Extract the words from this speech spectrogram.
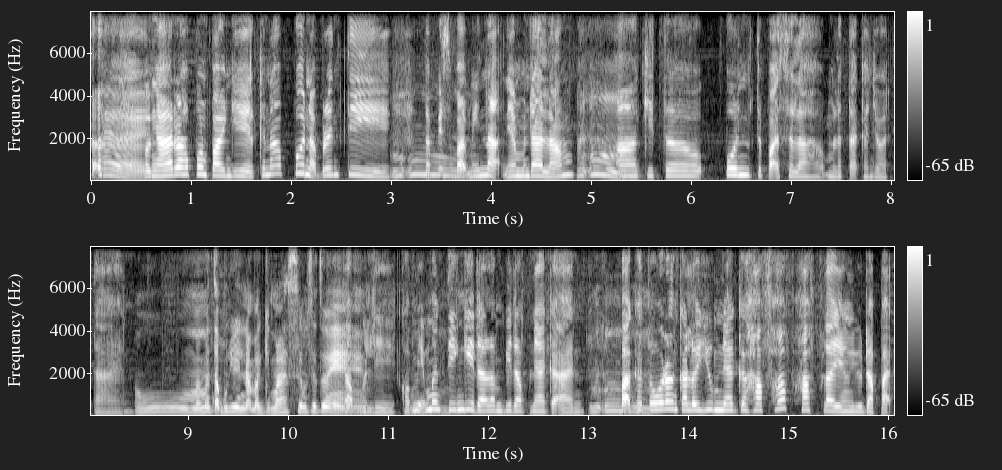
Kan? Pengarah pun panggil, kenapa nak berhenti? Mm-mm. Tapi sebab minat yang mendalam, Mm-mm. uh, kita pun terpaksalah meletakkan jawatan. Oh, memang tak boleh nak bagi masa masa tu eh? Tak boleh. Komitmen tinggi dalam bidang perniagaan. Mm-mm. Sebab kata orang kalau you berniaga half-half, half lah yang you dapat.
